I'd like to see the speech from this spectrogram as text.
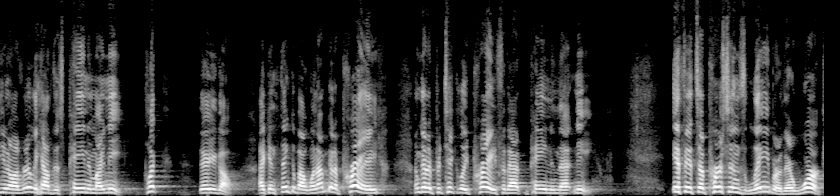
you know, I really have this pain in my knee, click, there you go. I can think about when I'm going to pray, I'm going to particularly pray for that pain in that knee. If it's a person's labor, their work,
